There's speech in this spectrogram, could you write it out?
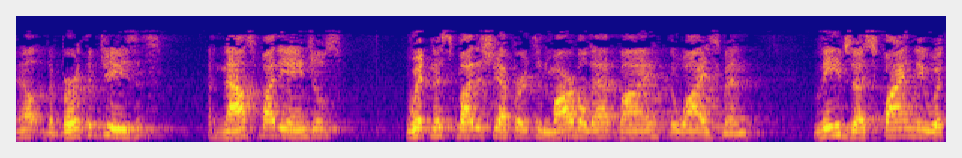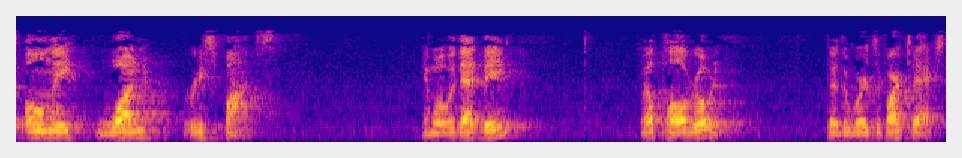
Well, the birth of Jesus, announced by the angels, witnessed by the shepherds, and marveled at by the wise men, leaves us finally with only one response. And what would that be? Well, Paul wrote it. They're the words of our text.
